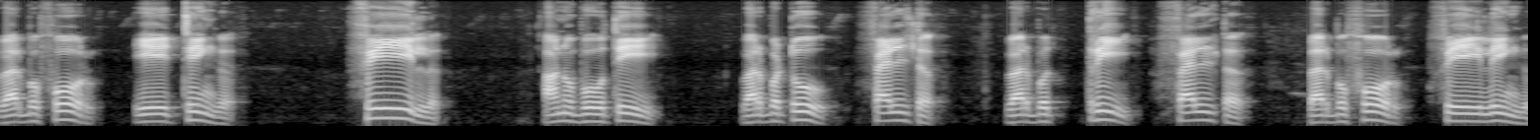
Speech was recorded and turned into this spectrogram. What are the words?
verb four eating feel అనుభూతి. Verb two felt verb three felt verb four feeling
